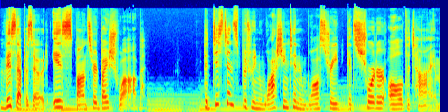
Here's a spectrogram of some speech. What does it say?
This episode is sponsored by Schwab. The distance between Washington and Wall Street gets shorter all the time.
